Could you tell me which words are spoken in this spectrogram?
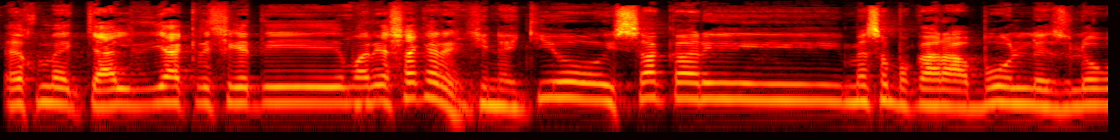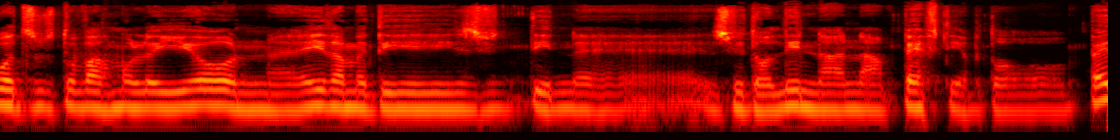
έχουμε και άλλη διάκριση για τη Μαρία Σάκαρη; Γυναικείο, η Σάκαρη μέσα από καραμπόλες λόγω τους- των βαθμολογιών ε, είδαμε τη, σ- την ε, Σβιτολίνα να πέφτει από το 5.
